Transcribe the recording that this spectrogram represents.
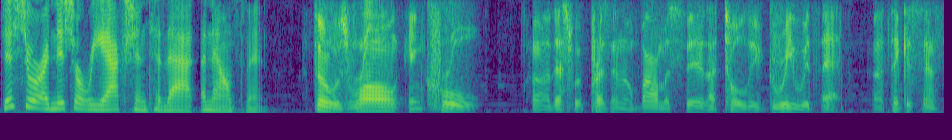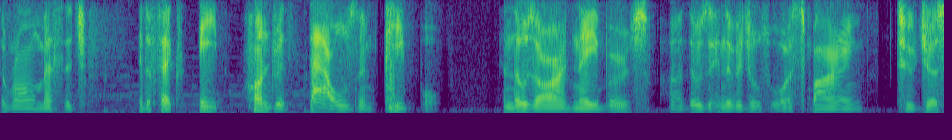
Just your initial reaction to that announcement. I thought it was wrong and cruel. Uh, that's what President Obama said. I totally agree with that. I think it sends the wrong message. It affects 800,000 people, and those are our neighbors. Uh, those are individuals who are aspiring to just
